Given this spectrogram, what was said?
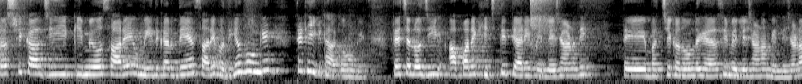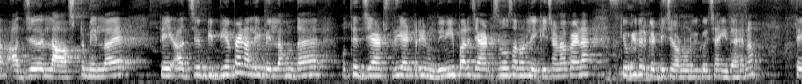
ਸਤਿ ਸ਼੍ਰੀ ਅਕਾਲ ਜੀ, ਕਿਵੇਂ ਹੋ? ਸਾਰੇ ਉਮੀਦ ਕਰਦੇ ਆ ਸਾਰੇ ਵਧੀਆ ਹੋਵੋਗੇ ਤੇ ਠੀਕ ਠਾਕ ਹੋਵੋਗੇ। ਤੇ ਚਲੋ ਜੀ, ਆਪਾਂ ਨੇ ਖਿੱਚਤੀ ਤਿਆਰੀ ਮੇਲੇ ਜਾਣ ਦੀ ਤੇ ਬੱਚੇ ਕਦੋਂ ਦੇ ਗਏ ਸੀ? ਮੇਲੇ ਜਾਣਾ ਮੇਲੇ ਜਾਣਾ। ਅੱਜ ਲਾਸਟ ਮੇਲਾ ਹੈ ਤੇ ਅੱਜ ਬੀਬੀਆਂ ਭੈਣਾਂ ਲਈ ਮੇਲਾ ਹੁੰਦਾ ਹੈ। ਉੱਥੇ ਜੈਂਟਸ ਦੀ ਐਂਟਰੀ ਹੁੰਦੀ ਨਹੀਂ, ਪਰ ਜੈਂਟਸ ਨੂੰ ਸਾਨੂੰ ਲੈ ਕੇ ਜਾਣਾ ਪੈਣਾ ਕਿਉਂਕਿ ਫਿਰ ਗੱਡੀ ਚਲਾਉਣ ਨੂੰ ਵੀ ਕੋਈ ਚਾਹੀਦਾ ਹੈ ਨਾ। ਤੇ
